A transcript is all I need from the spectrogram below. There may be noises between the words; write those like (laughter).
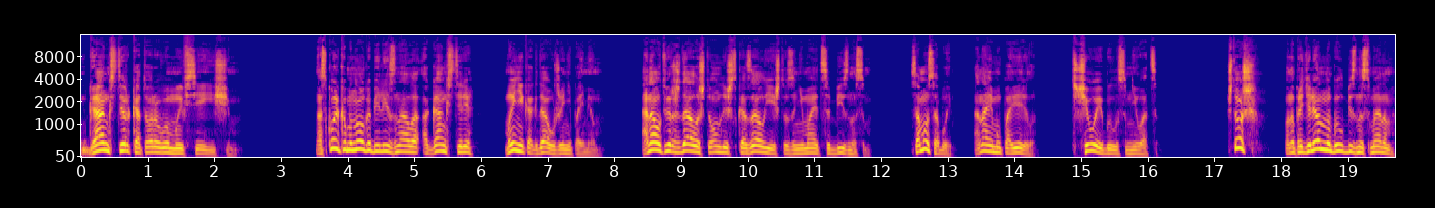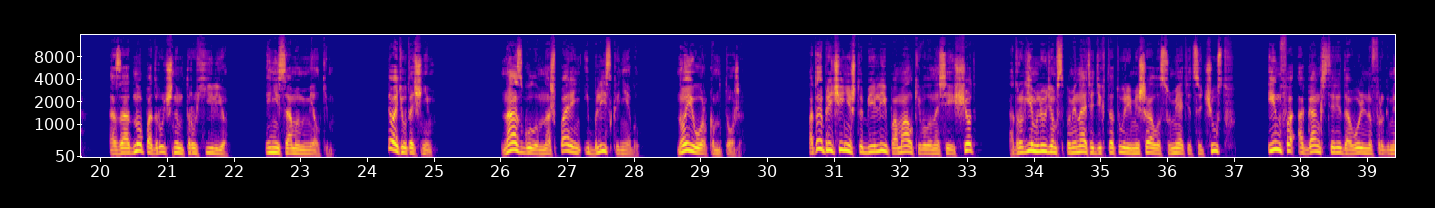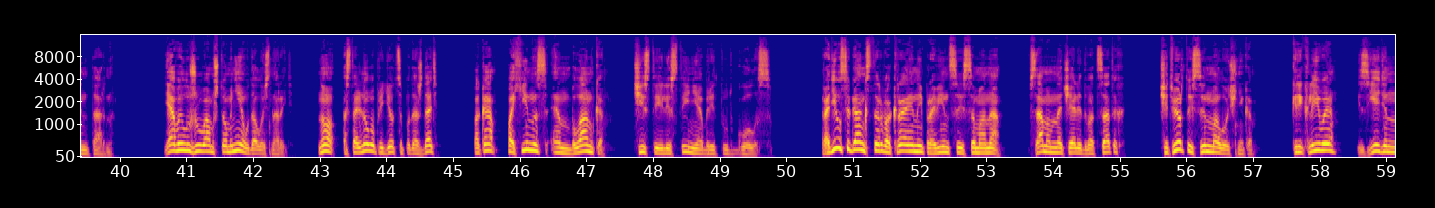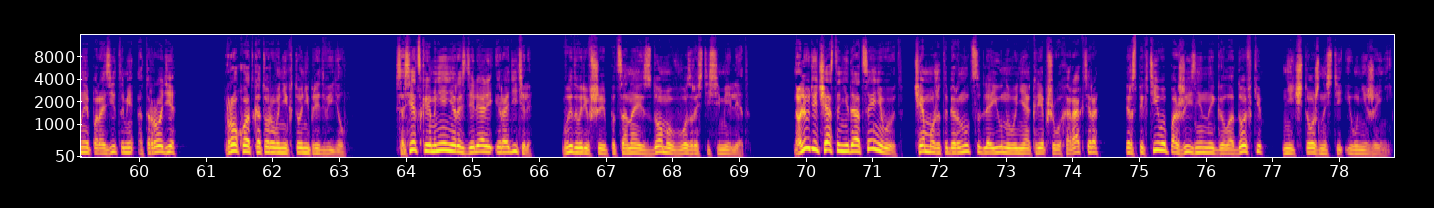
Гангстер, которого мы все ищем. Насколько много Бели знала о гангстере, мы никогда уже не поймем. Она утверждала, что он лишь сказал ей, что занимается бизнесом. Само собой, она ему поверила. С чего ей было сомневаться? Что ж, он определенно был бизнесменом, а заодно подручным Трухилью, и не самым мелким. Давайте уточним. Назгулом наш парень и близко не был, но и орком тоже. По той причине, что Билли помалкивала на сей счет, а другим людям вспоминать о диктатуре мешало сумятица чувств, инфа о гангстере довольно фрагментарна. Я выложу вам, что мне удалось нарыть, но остального придется подождать, пока Пахинес Эн Бланка чистые листы не обретут голос. Родился гангстер в окраинной провинции Самана в самом начале 20-х, четвертый сын молочника. Крикливая, изъеденное паразитами отродье, проку от которого никто не предвидел. Соседское мнение разделяли и родители, выдворившие пацана из дома в возрасте семи лет. Но люди часто недооценивают, чем может обернуться для юного неокрепшего характера перспектива пожизненной голодовки, ничтожности и унижений.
